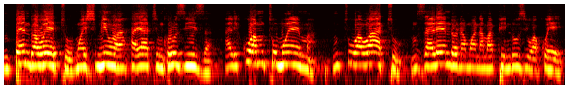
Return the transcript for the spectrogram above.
mpendwa wetu Mheshimiwa hayati Nkurunziza alikuwa mtu mwema, mtu wa watu, mzalendo na mwanamapinduzi wa kweli.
